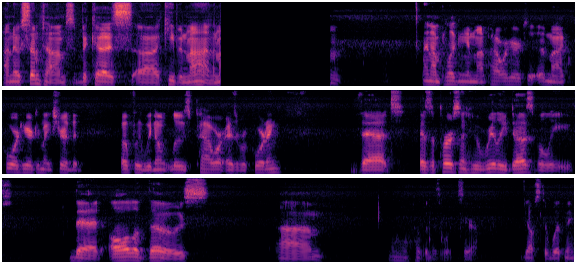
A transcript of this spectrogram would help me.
I know sometimes because uh, keep in mind and I'm plugging in my power here to uh, my cord here to make sure that hopefully we don't lose power as a recording. That as a person who really does believe that all of those, um, oh, hoping this works here. Y'all still with me?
